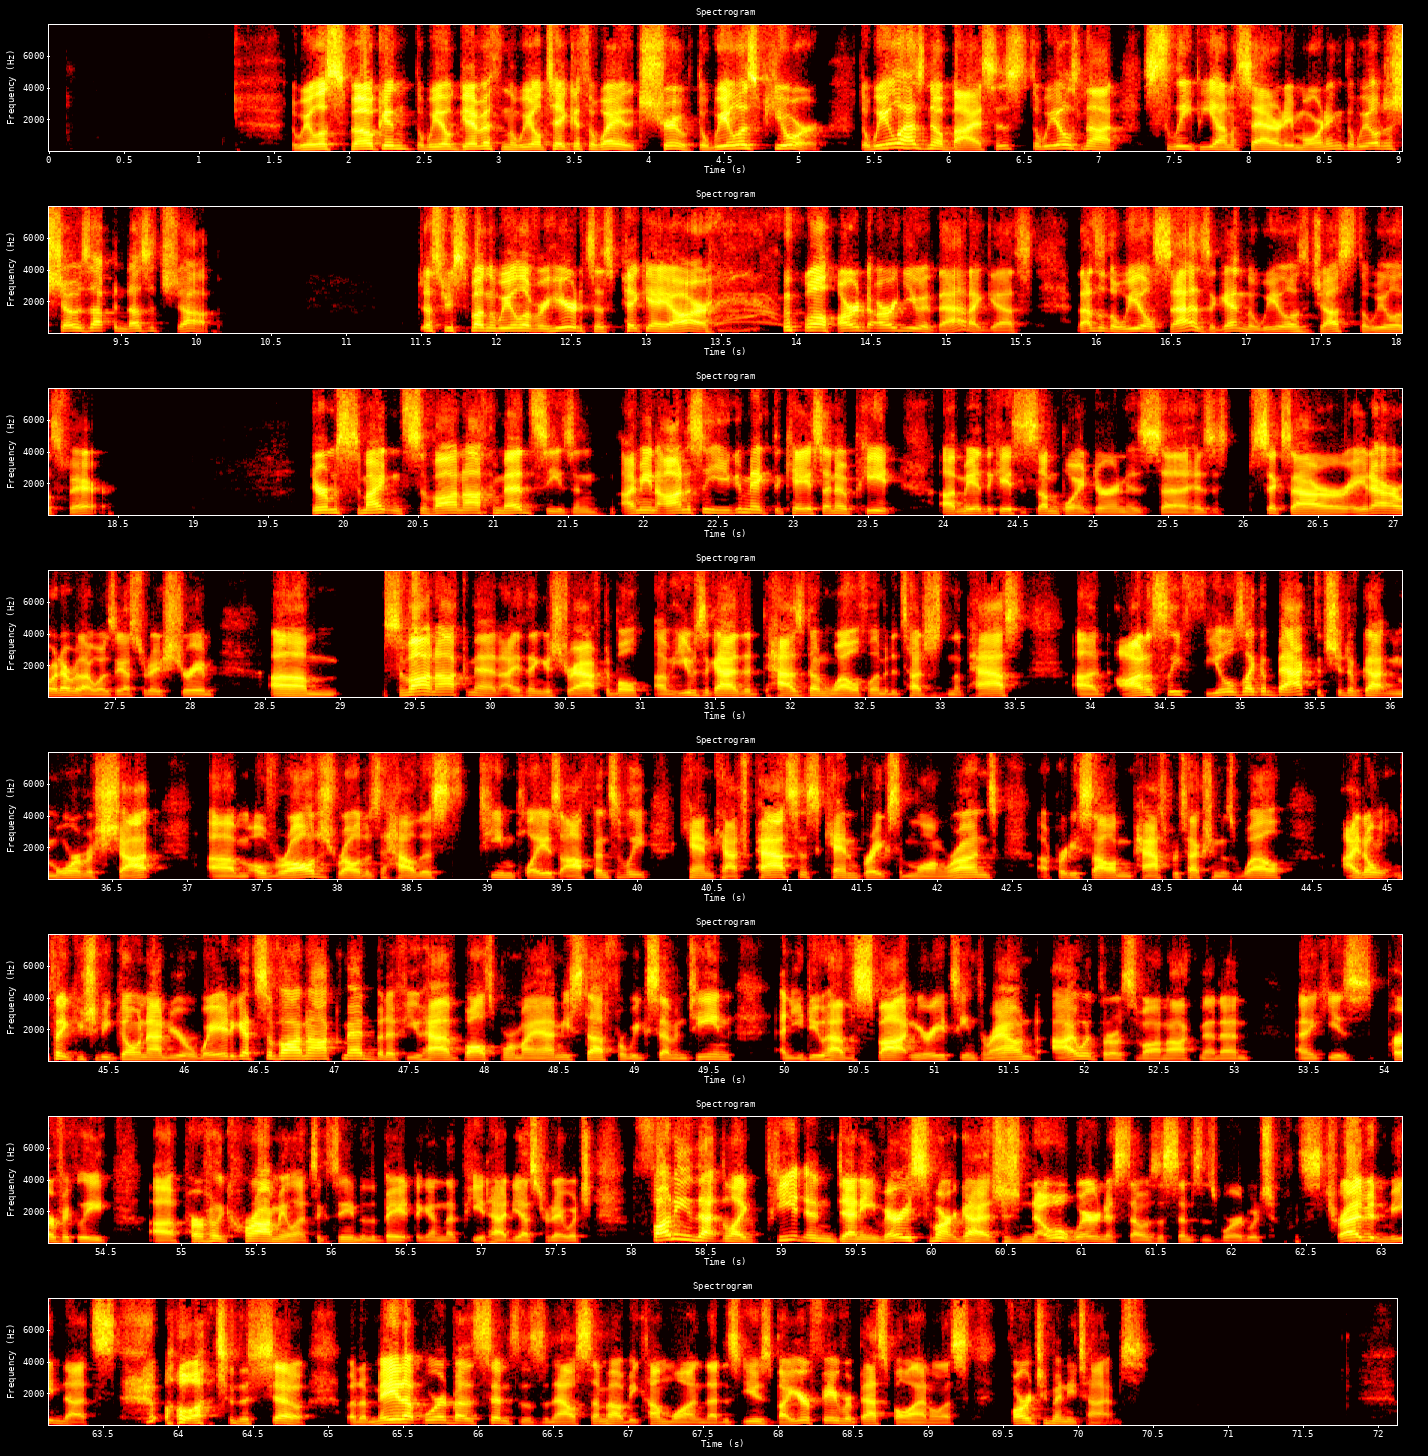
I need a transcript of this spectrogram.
The wheel is spoken, the wheel giveth, and the wheel taketh away. It's true. The wheel is pure. The wheel has no biases. The wheel's not sleepy on a Saturday morning. The wheel just shows up and does its job. Just we spun the wheel over here. It says pick AR. well, hard to argue with that, I guess. That's what the wheel says. Again, the wheel is just, the wheel is fair. Durham Smythe and Salvon Ahmed season. I mean, honestly, you can make the case. I know Pete uh, made the case at some point during his uh, his six hour, eight hour, whatever that was yesterday's stream. Um, Salvon Ahmed, I think, is draftable. Um, he was a guy that has done well with limited touches in the past. Uh, honestly, feels like a back that should have gotten more of a shot um, overall, just relative to how this team plays offensively, can catch passes, can break some long runs, pretty solid in pass protection as well. I don't think you should be going out of your way to get Salvon Ahmed, but if you have Baltimore Miami stuff for week 17 and you do have a spot in your 18th round, I would throw Salvon Ahmed in. I think he's perfectly, uh, perfectly cromulent to continue the debate again that Pete had yesterday. Which funny that like Pete and Denny, very smart guys, just no awareness that was a Simpsons word, which was driving me nuts watching the show. But a made up word by the Simpsons has now somehow become one that is used by your favorite basketball analysts far too many times.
